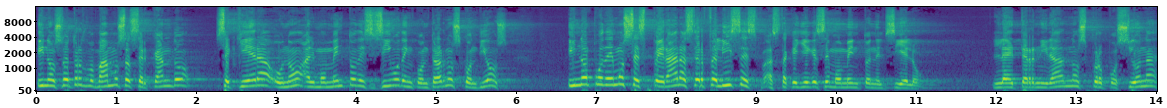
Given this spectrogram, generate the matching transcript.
y nosotros nos vamos acercando, se quiera o no, al momento decisivo de encontrarnos con Dios. Y no podemos esperar a ser felices hasta que llegue ese momento en el cielo. La eternidad nos proporciona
